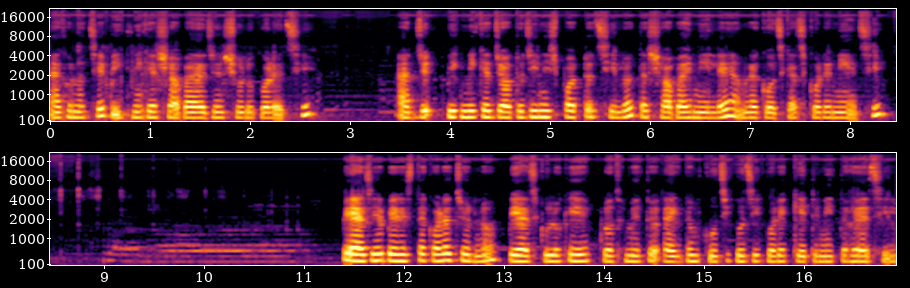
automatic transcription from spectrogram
এখন হচ্ছে পিকনিকের সব আয়োজন শুরু করেছি। আর যে পিকনিকের যত জিনিসপত্র ছিল তা সবাই মিলে আমরা গোছগাছ করে নিয়েছি। পেঁয়াজের বেরেস্তা করার জন্য পেঁয়াজগুলোকে প্রথমে তো একদম কুচি কুচি করে কেটে নিতে হয়েছিল।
